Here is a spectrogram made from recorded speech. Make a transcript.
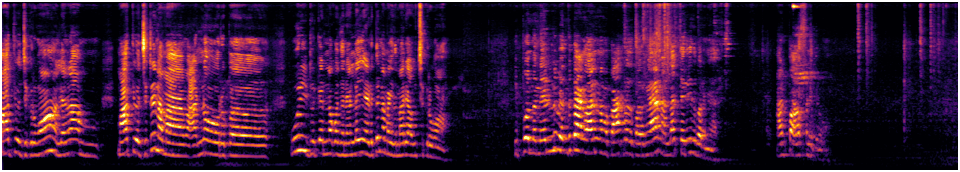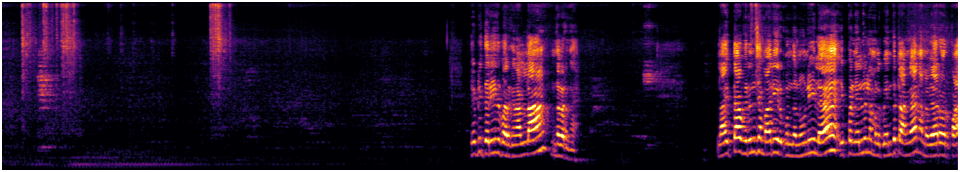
மாற்றி வச்சுக்கிருவோம். இல்லைன்னா மாற்றி வச்சுட்டு நம்ம இன்னும் ஒரு இப்போ ஊறிட்டு இருக்க இன்னும் கொஞ்சம் நெல்லையும் எடுத்து நம்ம இது மாதிரி அவிச்சுக்கிருவோம். இப்போ இந்த நெல் வெந்துட்டாங்களான்னு நம்ம பார்க்குறது பாருங்க. நல்லா தெரியுது பாருங்க. அடுப்பு ஆஃப் பண்ணிக்கிறோம் எப்படி தெரியுது பாருங்க? நல்லா இந்த பாருங்க. லைட்டாக விரிஞ்ச மாதிரி இருக்கும் இந்த நுனியில். இப்போ நெல் நம்மளுக்கு வெந்துட்டாங்க. நம்ம வேறு ஒரு பா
